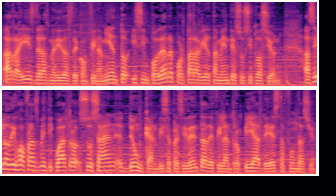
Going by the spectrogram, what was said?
a raíz de las medidas de confinamiento y sin poder reportar abiertamente su situación. Así lo dijo a France 24 Suzanne Duncan, vicepresidenta de filantropía de esta fundación.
